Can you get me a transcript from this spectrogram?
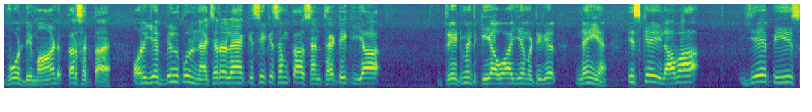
वो डिमांड कर सकता है। और ये बिल्कुल नेचुरल है, किसी किस्म का सिंथेटिक या ट्रीटमेंट किया हुआ ये मटेरियल नहीं है। इसके अलावा ये पीस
